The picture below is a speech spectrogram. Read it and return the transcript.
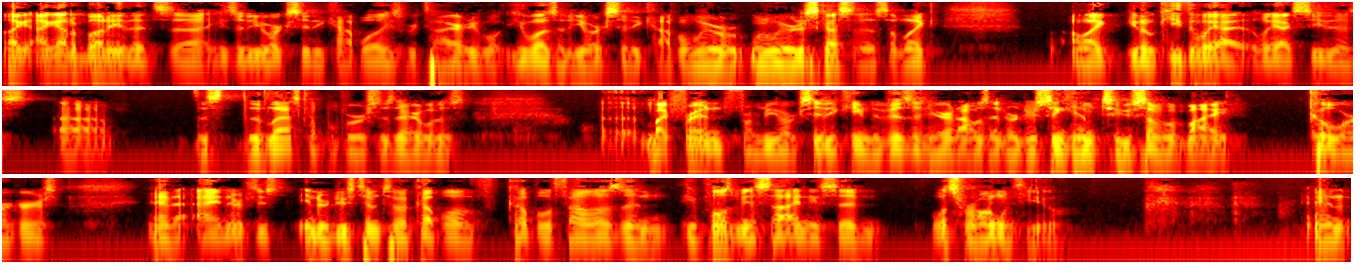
Like I got a buddy that's uh, he's a New York City cop. Well, he's retired. He, he was a New York City cop. And we were when we were discussing this, I'm like, I'm like, you know, Keith, the way I the way I see this, uh, this the last couple verses there was uh, my friend from New York City came to visit here, and I was introducing him to some of my coworkers, and I introduced introduced him to a couple of couple of fellows, and he pulls me aside and he said, "What's wrong with you?" And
